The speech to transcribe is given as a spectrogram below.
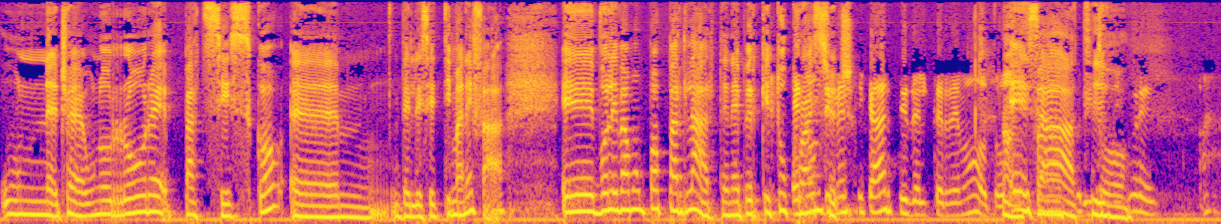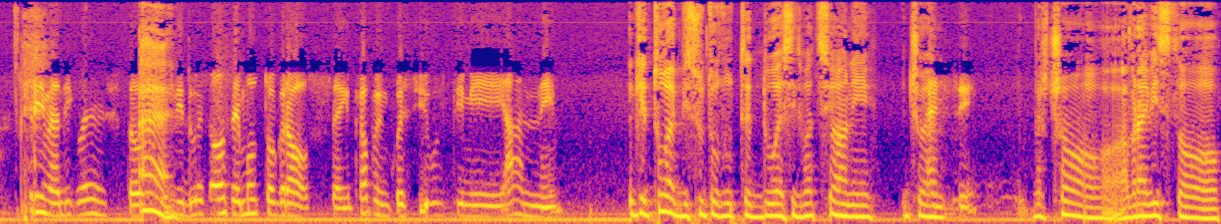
un, cioè un orrore pazzesco ehm, delle settimane fa e volevamo un po' parlartene perché tu e non dimenticarti del terremoto. Esatto Prima di questo, prima di questo, Eh. quindi due cose molto grosse, proprio in questi ultimi anni. Che tu hai vissuto tutte e due situazioni, cioè, Eh sì. perciò avrai visto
